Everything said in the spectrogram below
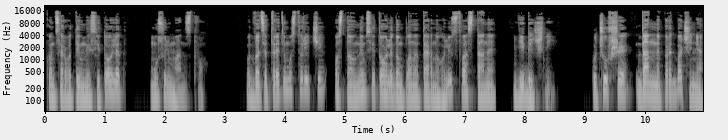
консервативний світогляд мусульманство. У 23 сторіччі основним світоглядом планетарного людства стане відичний. Почувши дане передбачення,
